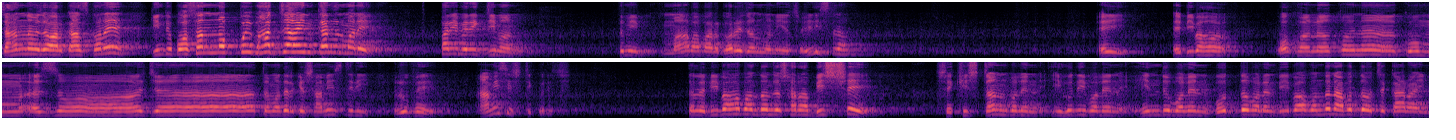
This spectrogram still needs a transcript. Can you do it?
জাহান নামে যাওয়ার কাজ করে, কিন্তু পঁচানব্বই ভাগ জাহিন কানুন মানে পারিবারিক জীবন। তুমি মা বাবার ঘরে জন্ম নিয়েছ, এই ইসলাম। এই এই বিবাহ তোমাদেরকে স্বামী স্ত্রী রূপে আমি সৃষ্টি করেছি। তাহলে বিবাহ বন্ধন যে সারা বিশ্বে সে খ্রিস্টান বলেন, ইহুদি বলেন, হিন্দু বলেন, বৌদ্ধ বলেন, বিবাহ বন্ধন আবদ্ধ হচ্ছে কার আইন?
